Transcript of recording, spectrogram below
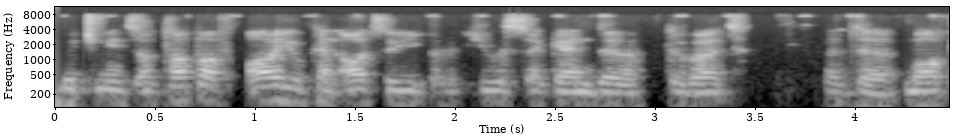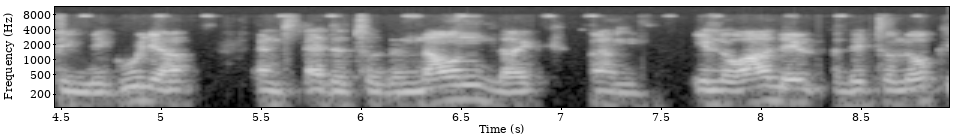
which means on top of, or you can also use again the, the word the morpheme migulia and added to the noun like um, Iloa le- letoloke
